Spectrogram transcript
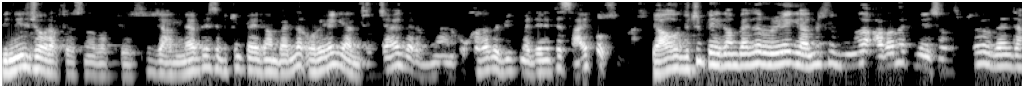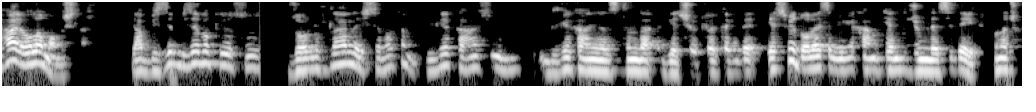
bir Nil coğrafyasına bakıyorsunuz. Yani neredeyse bütün peygamberler oraya gelmiş. Rica ederim yani o kadar da büyük medeniyete sahip olsunlar. Yahu bütün peygamberler oraya gelmiş ve bunları adam etmeye çalışmışlar ve bence hala olamamışlar. Ya bize bize bakıyorsunuz zorluklarla işte bakın Bilge Kağan şimdi Bilge Kağan yazısında geçiyor. Költepe'de geçmiyor. Dolayısıyla Bilge Kağan'ın kendi cümlesi değil. Buna çok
